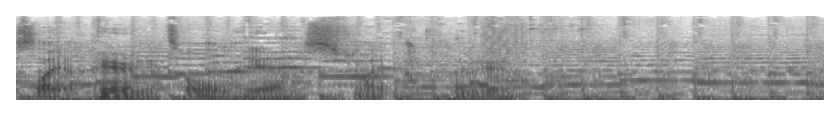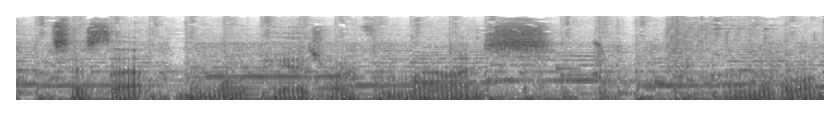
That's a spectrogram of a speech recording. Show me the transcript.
no like appearing at all here. It's like there we go. It says that, and then one appears right in front of my eyes. And another one.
